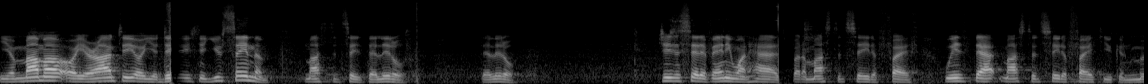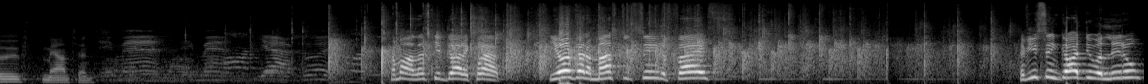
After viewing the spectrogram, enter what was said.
your mama or your auntie or your diddy, you've seen them. Mustard seeds, they're little. They're little. Jesus said, if anyone has but a mustard seed of faith, with that mustard seed of faith, you can move mountains. Amen. Amen. Yeah, good. Come on, let's give God a clap. You all got a mustard seed of faith? Have you seen God do a little?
